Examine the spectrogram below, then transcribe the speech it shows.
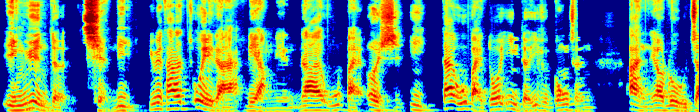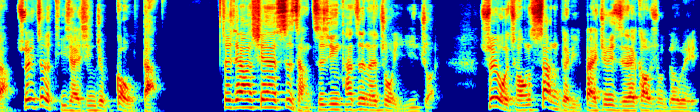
营运的潜力，因为它未来两年大概五百二十亿，大概五百多亿的一个工程案要入账，所以这个题材性就够大。再加上现在市场资金它正在做移转，所以我从上个礼拜就一直在告诉各位，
